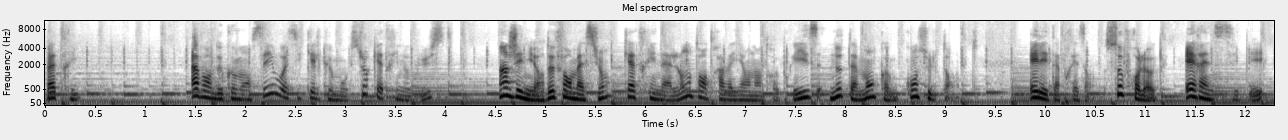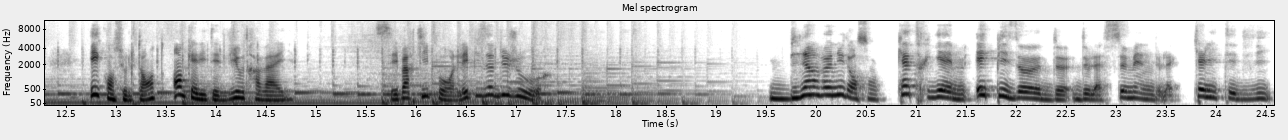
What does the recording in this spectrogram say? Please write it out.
batteries. Avant de commencer, voici quelques mots sur Catherine Auguste. Ingénieure de formation, Catherine a longtemps travaillé en entreprise, notamment comme consultante. Elle est à présent sophrologue RNCP et consultante en qualité de vie au travail. C'est parti pour l'épisode du jour. Bienvenue dans son quatrième épisode de la semaine de la qualité de vie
